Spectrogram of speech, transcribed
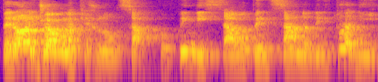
Però il gioco mi è piaciuto un sacco, quindi stavo pensando addirittura di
